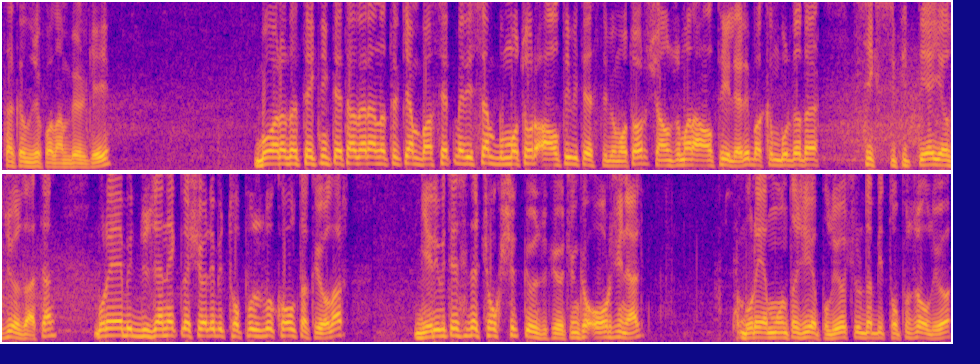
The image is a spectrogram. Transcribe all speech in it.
Takılacak olan bölgeyi. Bu arada teknik detayları anlatırken bahsetmediysem bu motor 6 vitesli bir motor. Şanzıman 6 ileri. Bakın burada da 6 speed diye yazıyor zaten. Buraya bir düzenekle şöyle bir topuzlu kol takıyorlar. Geri vitesi de çok şık gözüküyor çünkü orijinal. Buraya montajı yapılıyor. Şurada bir topuzu oluyor.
